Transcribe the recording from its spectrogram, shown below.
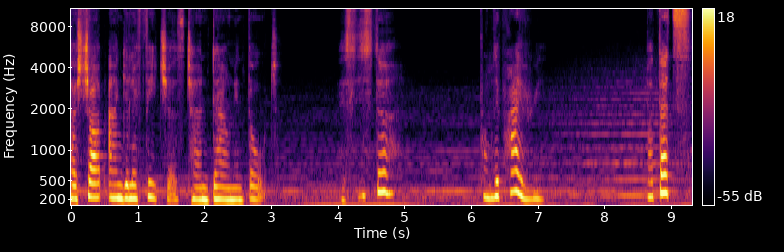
her sharp angular features turned down in thought. A sister? From the priory? But that's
